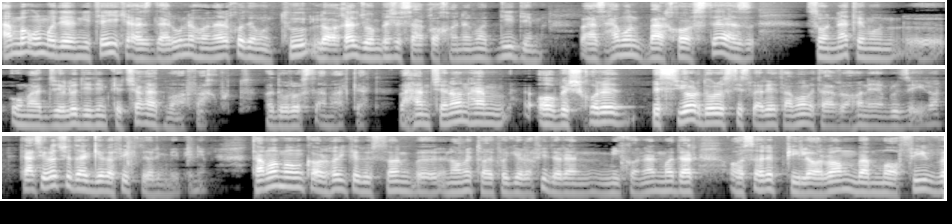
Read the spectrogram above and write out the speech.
اما اون مدرنیته ای که از درون هنر خودمون تو لاقل جنبش سقاخانه ما دیدیم و از همون برخواسته از سنتمون اومد جلو دیدیم که چقدر موفق بود و درست عمل کرد. و همچنان هم آبشخور بسیار درستی است برای تمام طراحان امروز ایران. تاثیراتش در گرافیک داریم می‌بینیم. تمام اون کارهایی که دوستان به نام تایپوگرافی دارن می‌کنن ما در آثار پیلارام و مافی و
